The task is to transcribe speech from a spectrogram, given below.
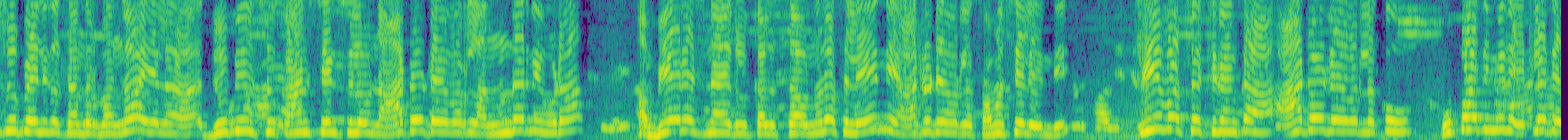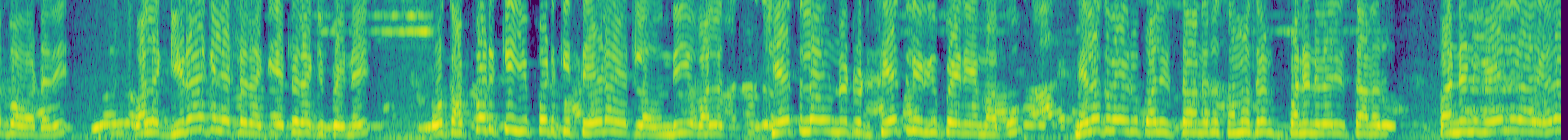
జూబిల్స్ ఉప ఎన్నికల సందర్భంగా ఇలా జూబిల్స్ కాన్స్టిట్యున్సీ లో ఉన్న ఆటో డ్రైవర్లు అందరినీ కూడా బీఆర్ఎస్ నాయకులు కలుస్తా ఉన్నారు. అసలు ఏంది ఆటో డ్రైవర్ల సమస్యలు ఏంది? ఫ్రీ బస్ వచ్చినాక ఆటో డ్రైవర్లకు ఉపాధి మీద ఎట్లా దెబ్బ పడ్డది? వాళ్ళ గిరాకీలు ఎట్లా తగ్గి ఎట్లా తగ్గిపోయినాయి? ఒకప్పటికి ఇప్పటికి తేడా ఎట్లా ఉంది? వాళ్ళ చేతిలో ఉన్నటువంటి చేతులు ఇరిగిపోయినాయి మాకు. నెలకు వెయ్యి రూపాయలు ఇస్తాన్నారు సంవత్సరం సంవత్సరానికి పన్నెండు వేలు ఇస్తాన్నారు. పన్నెండు వేలు కాదు కదా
